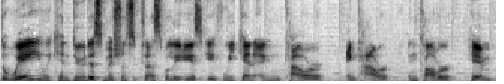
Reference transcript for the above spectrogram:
the way we can do this mission successfully is if we can encounter, encounter, encounter him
